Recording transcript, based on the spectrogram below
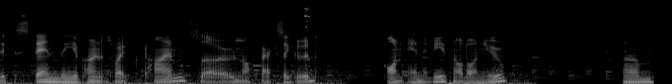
extend the opponent's wait time, so knockbacks are good. On enemies, not on you. Um.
